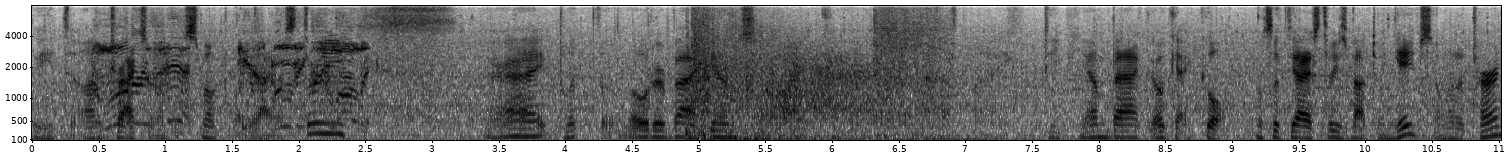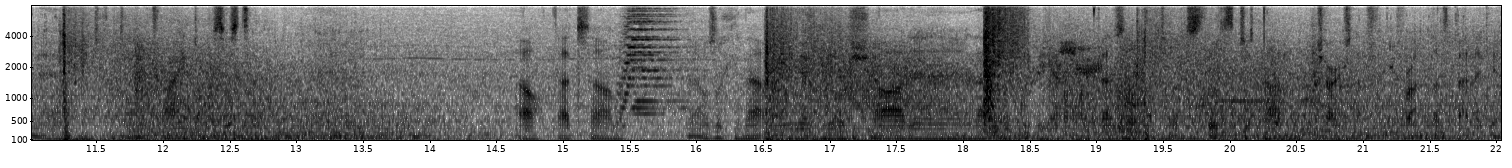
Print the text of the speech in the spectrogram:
We need to untrack so I can smoke by the IS-3. Alright, put the loader back in so I can have my DPM back. Okay, cool. Looks like the IS-3 is about to engage, so I'm going to turn and continue trying to assist him. Oh, that's, um... I was looking that way. You got to get a shot in. That would be, don't let's, let's just not charge that from the front. That's a bad idea.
